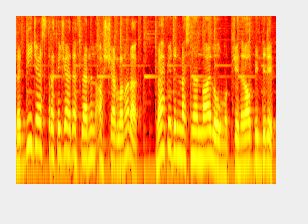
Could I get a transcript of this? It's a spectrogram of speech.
və digər strateji hədəflərinin aşkarlanaraq məhv edilməsinə nail olunub, general bildirib.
